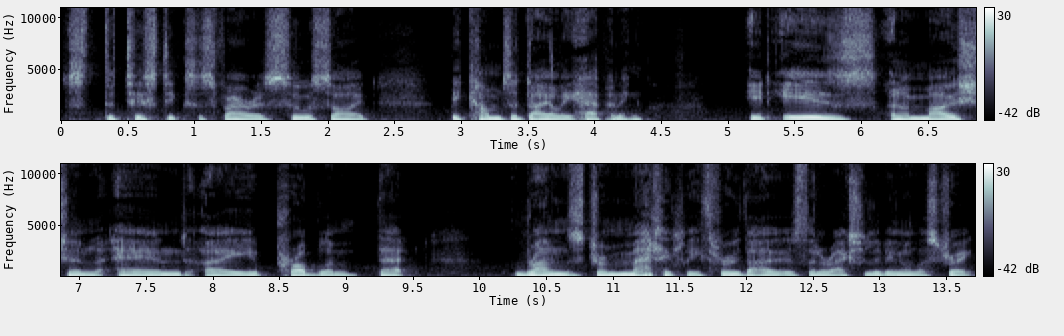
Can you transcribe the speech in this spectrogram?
statistics as far as suicide becomes a daily happening. It is an emotion and a problem that runs dramatically through those that are actually living on the street.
